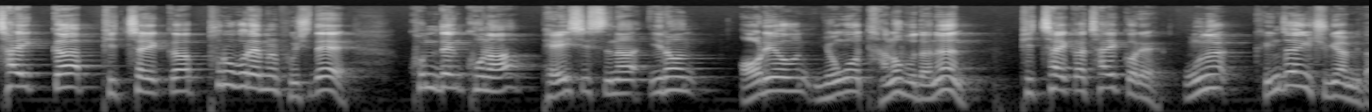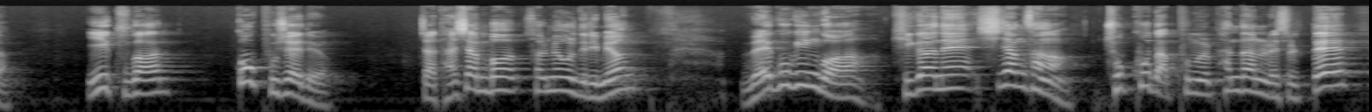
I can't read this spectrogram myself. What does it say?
차익과 비차익과 프로그램을 보시되 콘덴코나 베이시스나 이런 어려운 용어 단어보다는 비차익과 차익 거래 오늘 굉장히 중요합니다. 이 구간 꼭 보셔야 돼요. 자, 다시 한번 설명을 드리면 외국인과 기관의 시장 상황, 좋고 나쁨을 판단을 했을 때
